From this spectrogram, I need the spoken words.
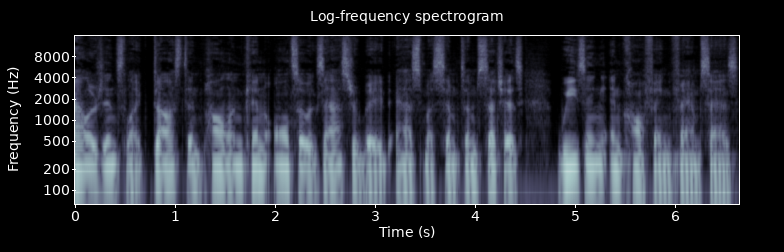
Allergens like dust and pollen can also exacerbate asthma symptoms such as wheezing and coughing, Pham says.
